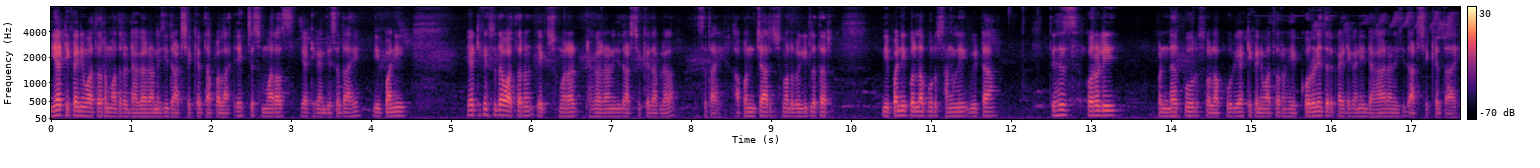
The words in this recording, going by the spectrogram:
या ठिकाणी वातावरण मात्र ढगाळ राहण्याची दाट शक्यता आपल्याला एकच्या सुमारास या ठिकाणी दिसत आहे. निपाणी या ठिकाणी सुद्धा वातावरण एक सुमारास ढगाळ राहण्याची दाट शक्यता आपल्याला दिसत आहे. आपण चारच्या सुमारास बघितलं तर निपाणी कोल्हापूर सांगली विटा तसेच कोरली पंढरपूर सोलापूर या ठिकाणी वातावरण हे कोरडे तर काही ठिकाणी ढगाळ राहण्याची दाट शक्यता आहे.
